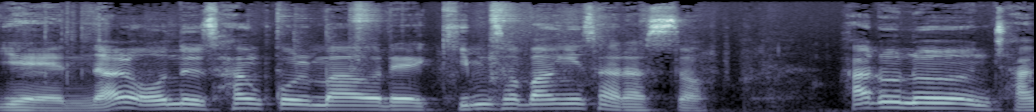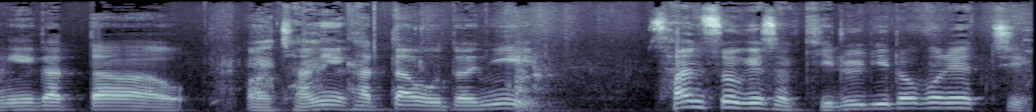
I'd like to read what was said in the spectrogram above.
옛날 어느 산골 마을에 김서방이 살았어. 하루는 장에 갔다 어, 장에 갔다 오더니 산 속에서 길을 잃어버렸지.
